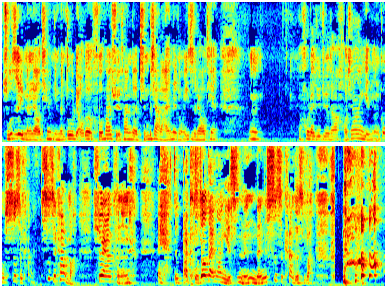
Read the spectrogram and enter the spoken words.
阻止你们聊天，你们都聊得河翻水翻的，停不下来那种，一直聊天，嗯。后来就觉得好像也能够试试看，试试看吧。虽然可能，哎呀，这把口罩戴上也是能能试试看的，是吧？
